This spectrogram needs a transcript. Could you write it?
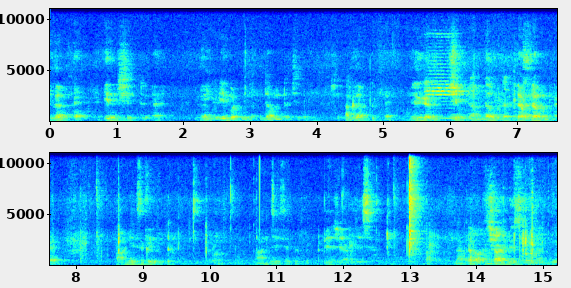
ఇదా? ఇది షిఫ్ట్ ఇది పడుతుంది డబుల్ టచ్ అక్కడ. ఇది కదా. Shift double touch double double on చేసాక ఆన్ చేసాక షార్ట్ తీసుకోవడానికి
